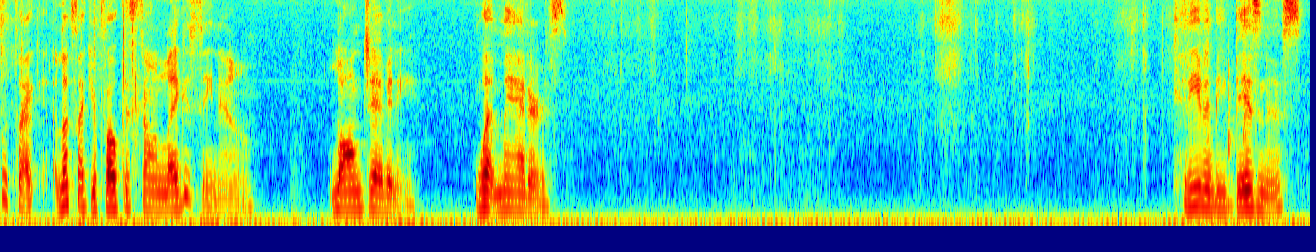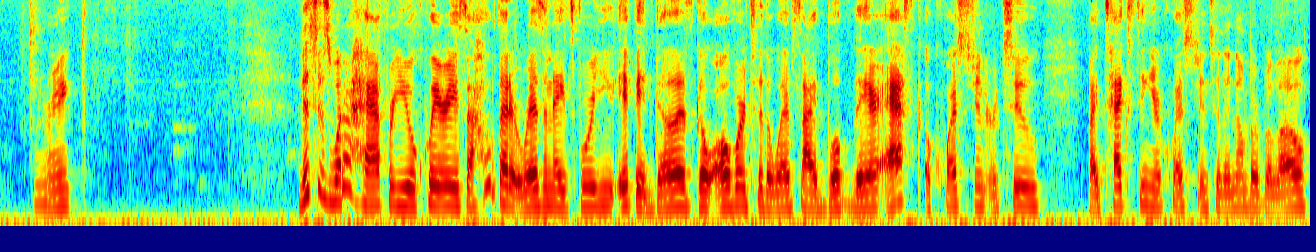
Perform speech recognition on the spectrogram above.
Looks like it looks like you're focused on legacy now. Longevity. What matters. Could even be business. All right. This is what I have for you, Aquarius. I hope that it resonates for you. If it does, go over to the website, book there, ask a question or two by texting your question to the number below.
